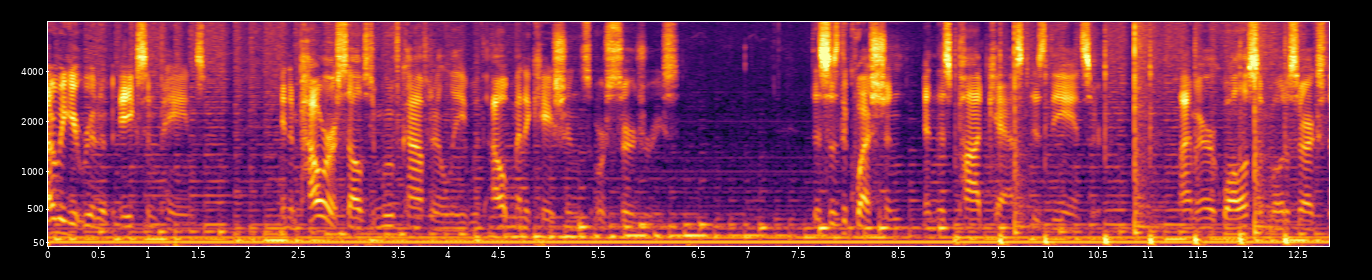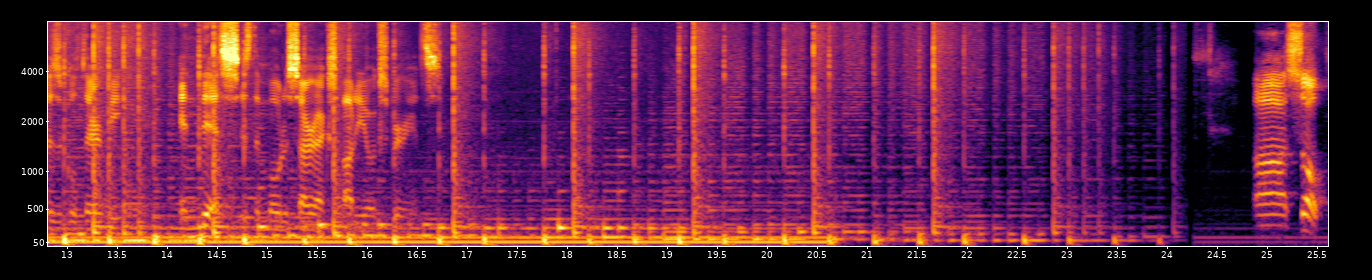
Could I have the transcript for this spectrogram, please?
How do we get rid of aches and pains and empower ourselves to move confidently without medications or surgeries? This is the question, and this podcast is the answer. I'm Eric Wallace of Motus RX Physical Therapy, and this is the Motus RX audio experience. Uh, so,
